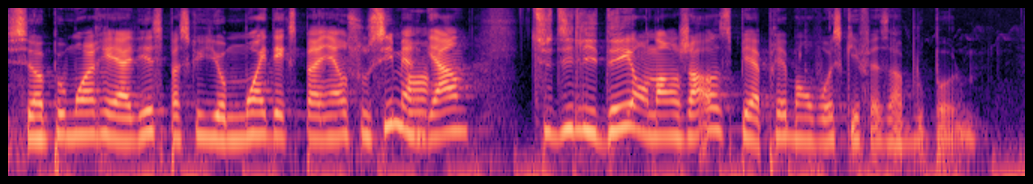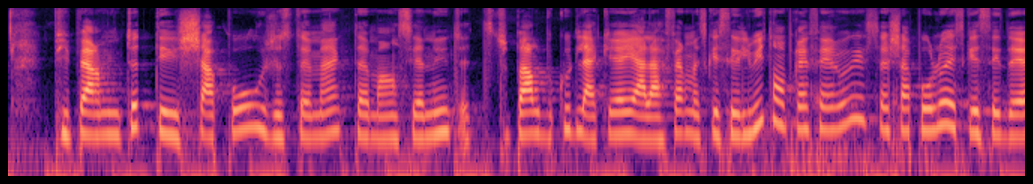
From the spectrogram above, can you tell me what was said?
c'est un peu moins réaliste parce qu'il y a moins d'expérience aussi, mais Ah. regarde, tu dis l'idée, on en jase, puis après, ben, on voit ce qui est faisable ou pas. là. Puis parmi tous tes chapeaux, justement, que tu as mentionné, tu, tu parles beaucoup de l'accueil à la ferme. Est-ce que c'est lui ton préféré, ce chapeau-là? Est-ce que c'est de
